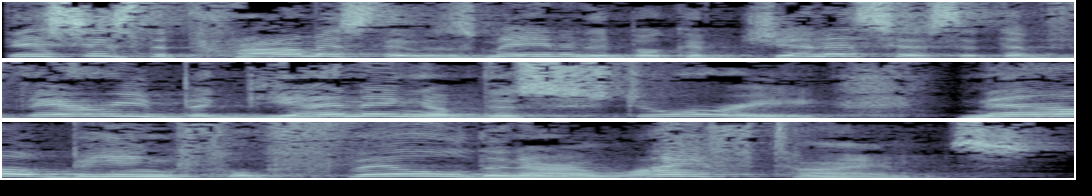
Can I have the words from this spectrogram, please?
This is the promise that was made in the book of Genesis at the very beginning of the story, now being fulfilled in our lifetimes.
